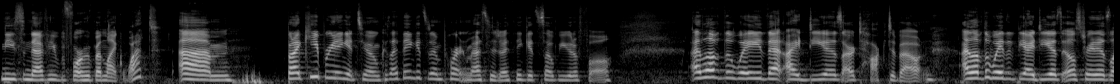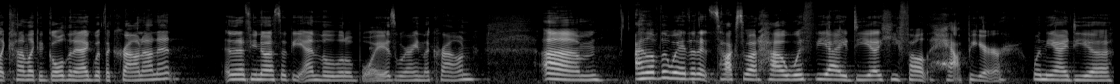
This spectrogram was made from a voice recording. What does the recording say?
niece and nephew before who've been like, "What?" Um, but I keep reading it to them because I think it's an important message. I think it's so beautiful. I love the way that ideas are talked about. I love the way that the idea is illustrated as like kind of like a golden egg with a crown on it. And then if you notice at the end, the little boy is wearing the crown. Um, I love the way that it talks about how with the idea he felt happier when the idea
